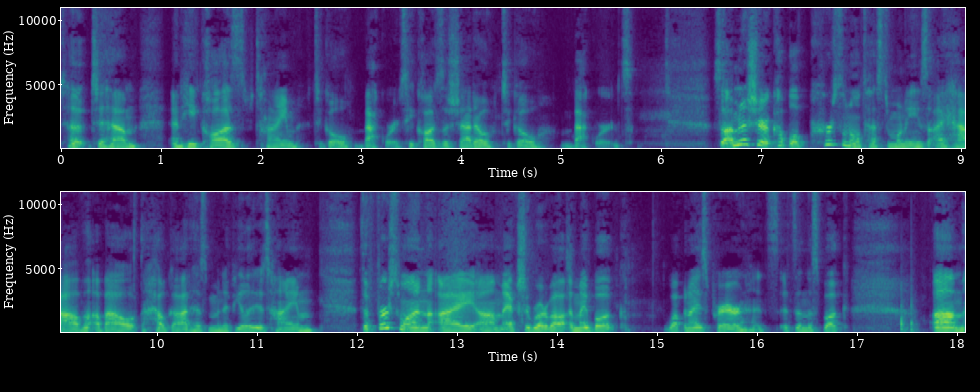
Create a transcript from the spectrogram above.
to, to him, and he caused time to go backwards. He caused the shadow to go backwards. So I'm going to share a couple of personal testimonies I have about how God has manipulated time. The first one I um, actually wrote about in my book, Weaponized Prayer. It's it's in this book, um,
